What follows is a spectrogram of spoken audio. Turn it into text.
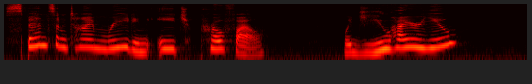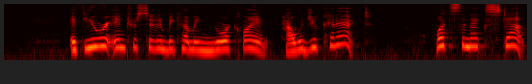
Spend some time reading each profile. Would you hire you? If you were interested in becoming your client, how would you connect? What's the next step?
